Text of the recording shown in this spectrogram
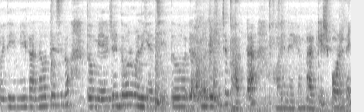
ওইদিকে মেয়ে কান্না করতে করতেছিল, তো মেয়ের যে দৌড় মারি গেছি। তো এখন দেখি যে ভাতটা হয় না এখন ভাগ্যিস পরে নাই।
